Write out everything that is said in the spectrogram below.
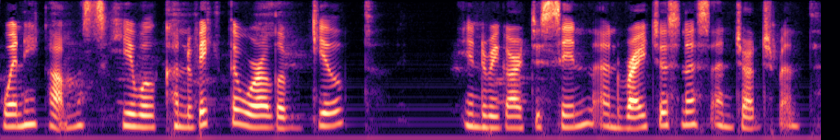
When He comes, He will convict the world of guilt in regard to sin and righteousness and judgment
